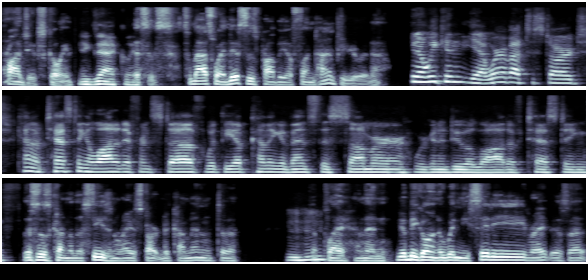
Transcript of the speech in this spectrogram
projects going. Exactly. This is so that's why this is probably a fun time for you right now. You know we can yeah we're about to start kind of testing a lot of different stuff with the upcoming events this summer we're going to do a lot of testing This is kind of the season, right? It's starting to come in to, to Mhm. play. And then you'll be going to Windy City, right? Is that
